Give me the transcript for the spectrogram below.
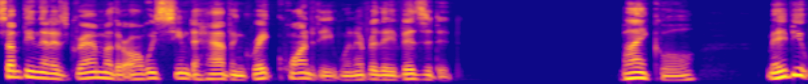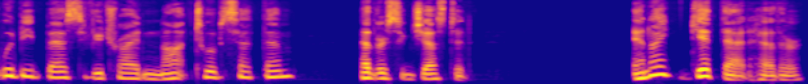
something that his grandmother always seemed to have in great quantity whenever they visited. Michael, maybe it would be best if you tried not to upset them, Heather suggested. And I get that, Heather,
